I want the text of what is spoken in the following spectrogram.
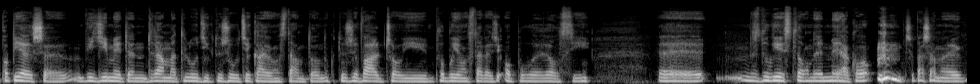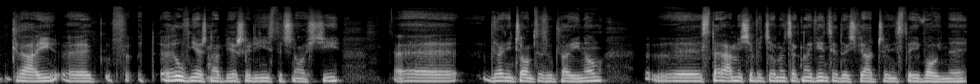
po pierwsze widzimy ten dramat ludzi, którzy uciekają stamtąd, którzy walczą i próbują stawiać opór Rosji. E, Z drugiej strony my jako, przepraszam, e, kraj e, również na pierwszej linii styczności e, graniczący z Ukrainą e, staramy się wyciągnąć jak najwięcej doświadczeń z tej wojny.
